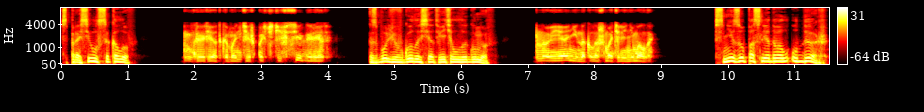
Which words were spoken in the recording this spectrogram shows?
спросил Соколов. «Горят, командир, почти все горят», – с болью в голосе ответил Лагунов. «Но и они наколошматили немало». Снизу последовал удар.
